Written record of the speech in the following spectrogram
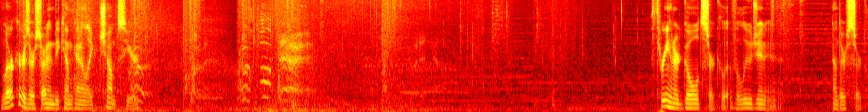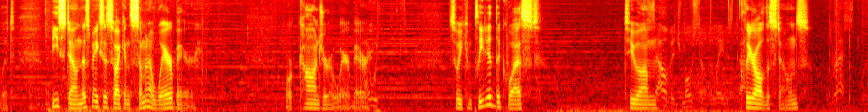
Lurkers are starting to become kind of like chumps here. Three hundred gold circlet of illusion and another circlet. Beast stone. This makes it so I can summon a werebear or conjure a werebear. So we completed the quest to um Salvage most of the latest clear all the stones. The rest was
